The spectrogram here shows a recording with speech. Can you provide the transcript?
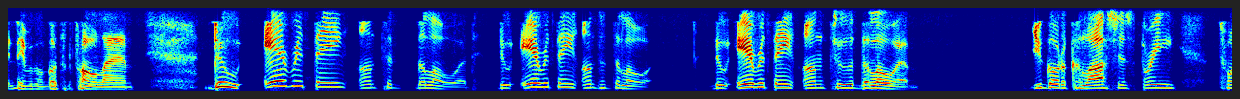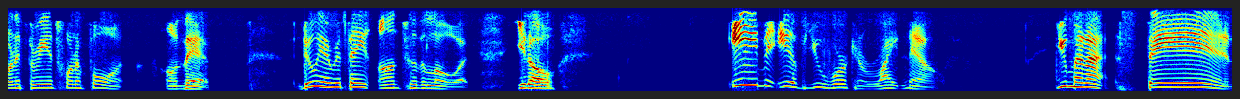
and then we're gonna go to the phone line. Do everything unto the Lord. Do everything unto the Lord. Do everything unto the Lord. You go to Colossians three, twenty three and twenty four on that. Do everything unto the Lord. You know, even if you're working right now, you may not stand,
